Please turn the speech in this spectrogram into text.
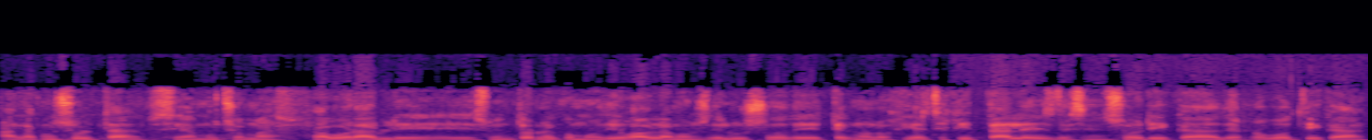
a la consulta, sea mucho más favorable su entorno y como digo hablamos del uso de tecnologías digitales, de sensórica, de robótica.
